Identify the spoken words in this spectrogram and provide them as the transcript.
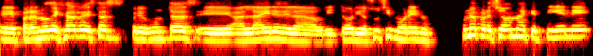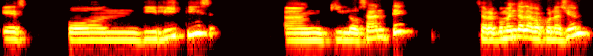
eh, para no dejar estas preguntas eh, al aire del auditorio. Susi Moreno, una persona que tiene espondilitis anquilosante, ¿se recomienda la vacunación?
